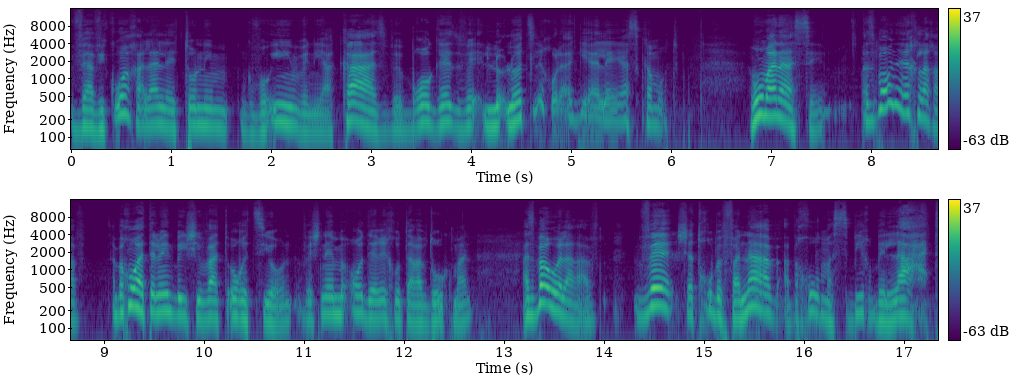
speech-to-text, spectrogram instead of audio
והוויכוח עלה לטונים גבוהים ונהיה כעס וברוגז, ולא לא הצליחו להגיע להסכמות. אמרו, מה נעשה? אז בואו נלך לרב. הבחור היה תלמיד בישיבת אור עציון, ושניהם מאוד העריכו את הרב דרוקמן. אז באו אל הרב, ושטחו בפניו, הבחור מסביר בלהט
